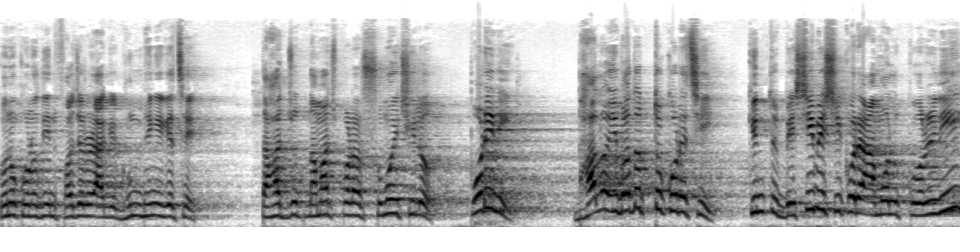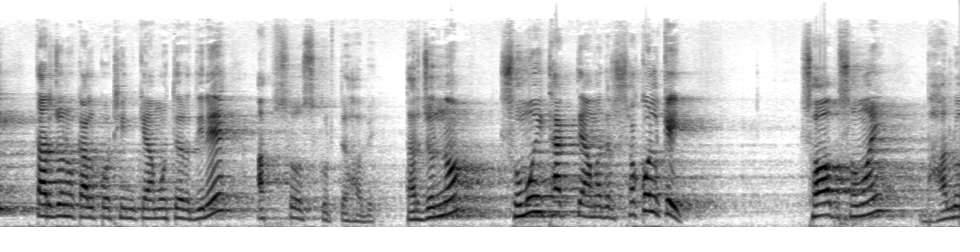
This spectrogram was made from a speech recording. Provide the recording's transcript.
কোনো কোনো দিন ফজরের আগে ঘুম ভেঙে গেছে, তাহাজ্জুদ নামাজ পড়ার সময় ছিল, পড়িনি। ভালো ইবাদত তো করেছি, কিন্তু বেশি বেশি করে আমল করিনি তার জন্য কাল কঠিন কেমতের দিনে আফসোস করতে হবে। তার জন্য সময় থাকতে আমাদের সকলকেই সব সময় ভালো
